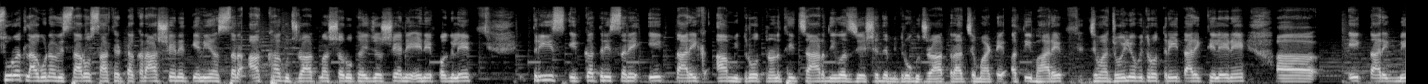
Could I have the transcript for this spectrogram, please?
સુરત લાગુના વિસ્તારો સાથે ટકરાશે અને તેની અસર આખા ગુજરાતમાં શરૂ થઈ જશે અને એને પગલે ત્રીસ, એકત્રીસ અને એક તારીખ આ મિત્રો ત્રણથી ચાર દિવસ જે છે તે મિત્રો ગુજરાત રાજ્ય માટે અતિ ભારે. જેમાં જોઈ લો મિત્રો, ત્રીસ તારીખથી લઈને એક તારીખ, બે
